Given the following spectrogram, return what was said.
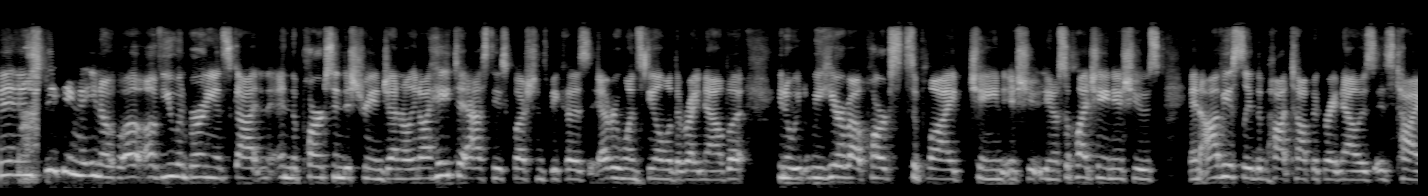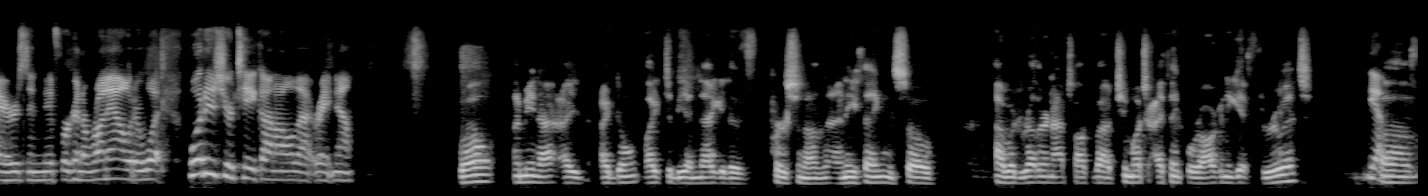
And, and, speaking, you know, of you and Bernie and Scott and, and, the parts industry in general, you know, I hate to ask these questions because everyone's dealing with it right now. But you know, we, we hear about parts supply chain issue, you know, supply chain issues, and obviously the hot topic right now is is tires, and if we're going to run out or what. What is your take on all that right now? Well, I mean, I, I I don't like to be a negative person on anything, so I would rather not talk about it too much. I think we're all going to get through it. Yeah. Um,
